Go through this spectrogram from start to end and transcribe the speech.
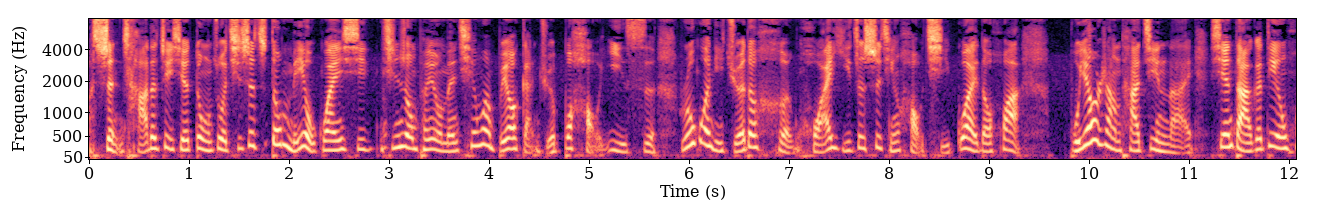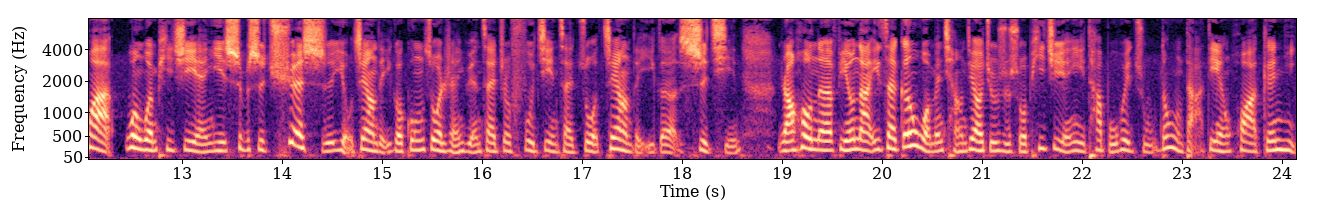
审查的这些动作，其实这都没有关系。听众朋友们，千万不要感觉不好意思。如果你觉得很怀疑这事情好奇怪的话，不要让他进来，先打个电话问问 PG&E 是不是确实有这样的一个工作人员在这附近在做这样的一个事情。然后呢，Fiona 一再跟我们强调，就是说 PG&E 他不会主动打电话跟你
